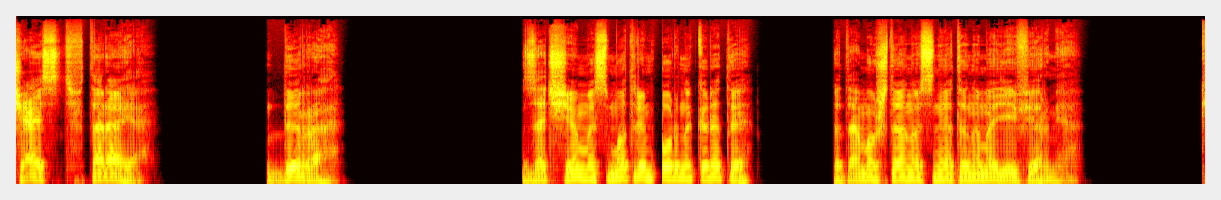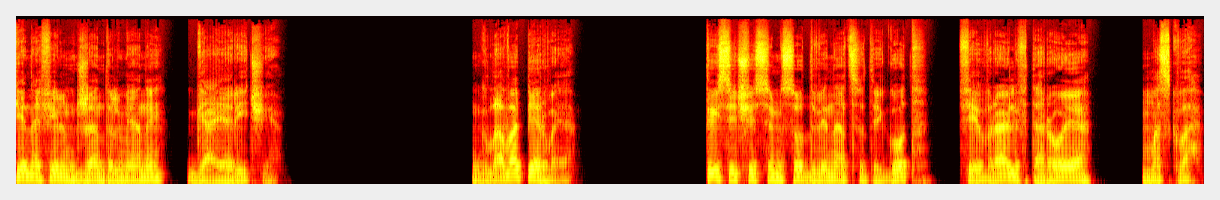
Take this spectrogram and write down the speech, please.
Часть вторая. Дыра. Зачем мы смотрим порно-карате? Потому что оно снято на моей ферме. Кинофильм «Джентльмены» Гая Ричи. Глава первая. 1712 год, февраль 2 Москва.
